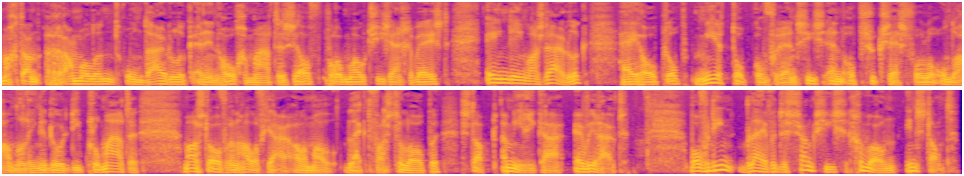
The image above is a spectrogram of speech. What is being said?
mag dan rammelend, onduidelijk en in hoge mate zelfpromotie zijn geweest. Eén ding was duidelijk: hij hoopt op meer topconferenties en op succesvolle onderhandelingen door diplomaten. Maar als het over een half jaar allemaal blijkt vast te lopen, stapt Amerika er weer uit. Bovendien blijven de sancties gewoon in stand.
